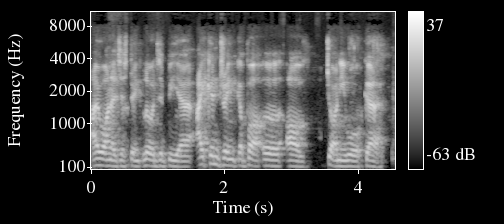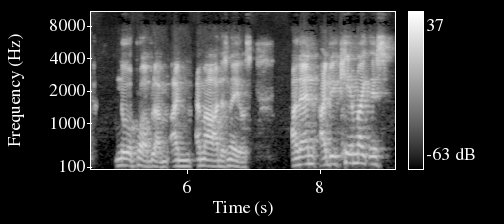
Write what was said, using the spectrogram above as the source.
I want to just drink loads of beer. I can drink a bottle of Johnnie Walker, no problem. I'm I'm hard as nails. And then I became like this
